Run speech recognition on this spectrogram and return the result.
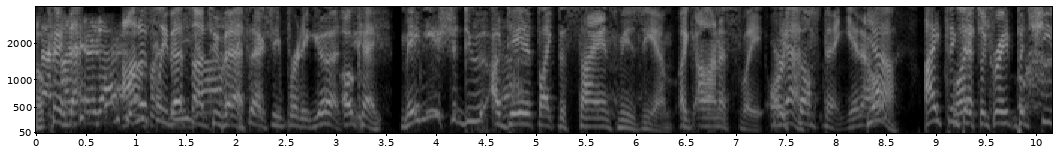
Okay, not that, honestly, that's not too bad. That's actually pretty good. Okay. Maybe you should do a date at like the science museum, like honestly, or Yes. something, you know? Yeah. I think Like- that's a great, but she,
